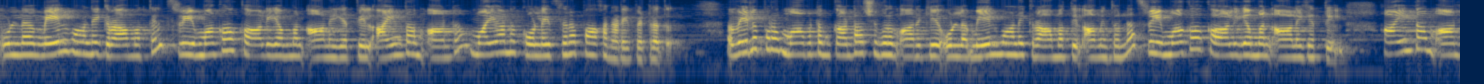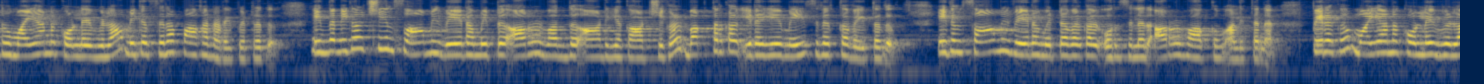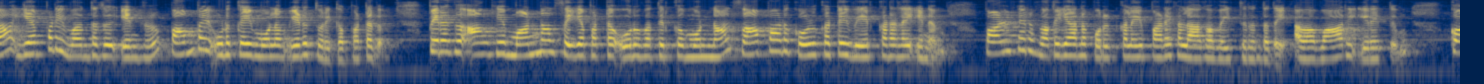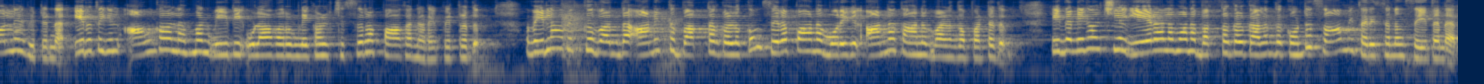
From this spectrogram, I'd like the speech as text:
உள்ள மேல்வாலை கிராமத்தில் ஸ்ரீ மகா காளியம்மன் ஆலயத்தில் ஐந்தாம் ஆண்டு மயான கொள்ளை சிறப்பாக நடைபெற்றது. விழுப்புரம் மாவட்டம் கண்டாச்சிபுரம் அருகே உள்ள மேல்மாலை கிராமத்தில் அமைந்துள்ள ஸ்ரீ மகா காளியம்மன் ஆலயத்தில் ஐந்தாம் ஆண்டு மயான கொள்ளை விழா மிக சிறப்பாக நடைபெற்றது. இந்த நிகழ்ச்சியில் சாமி வேடமிட்டு அருள் வந்து ஆடிய காட்சிகள் பக்தர்கள் இடையே மெய் சிலிர்க்க வைத்தது. இதில் சாமி வேடமிட்டவர்கள் ஒரு சிலர் அருள் வாக்கும் அளித்தனர். பிறகு மயான கொள்ளை விழா எப்படி வந்தது என்று பம்பை உடுக்கை மூலம் எடுத்துரைக்கப்பட்டது. பிறகு அங்கே மண்ணால் செய்யப்பட்ட உருவத்திற்கு முன்னால் சாப்பாடு கொழுக்கட்டை வேர்க்கடலை என பல்வேறு வகையான பொருட்களை படைகளாக வைத்திருந்ததை அவ வாரி இறைத்து கொள்ளை விட்டனர் இறுதியில் அங்காளம்மன் வீதி உலா வரும் நிகழ்ச்சி சிறப்பாக நடைபெற்றது. விழாவிற்கு வந்த அனைத்து பக்தர்களுக்கும் சிறப்பான முறையில் அன்னதானம் வழங்கப்பட்டது. இந்த நிகழ்ச்சியில் ஏராளமான பக்தர்கள் கலந்து கொண்டு சாமி தரிசனம் செய்தனர்.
